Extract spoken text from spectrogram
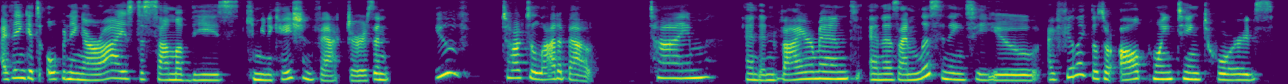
I think it's opening our eyes to some of these communication factors. And you've talked a lot about time and environment. And as I'm listening to you, I feel like those are all pointing towards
